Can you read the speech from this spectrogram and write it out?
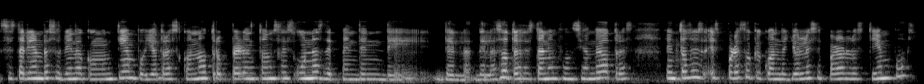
se estarían resolviendo con un tiempo y otras con otro, pero entonces unas dependen de, de, la- de las otras, están en función de otras. Entonces es por eso que cuando yo le separo los tiempos,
